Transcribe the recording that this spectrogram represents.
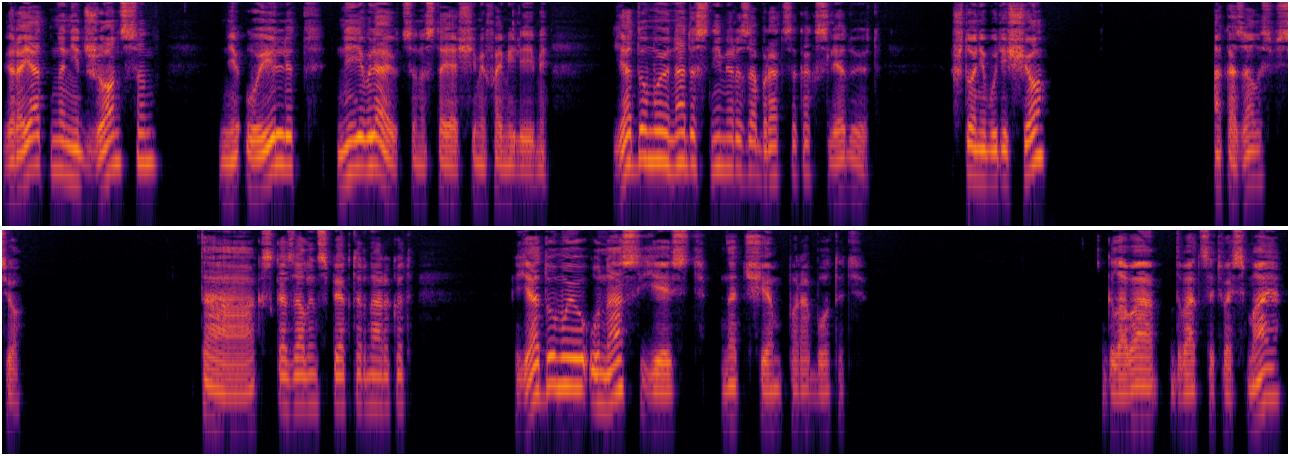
Вероятно, ни Джонсон, ни Уиллет не являются настоящими фамилиями. Я думаю, надо с ними разобраться как следует. Что-нибудь еще? Оказалось, все. «Так», — сказал инспектор Наркот, — «я думаю, у нас есть над чем поработать». Глава двадцать восьмая.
